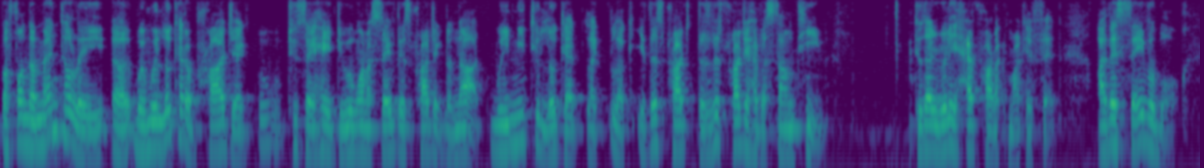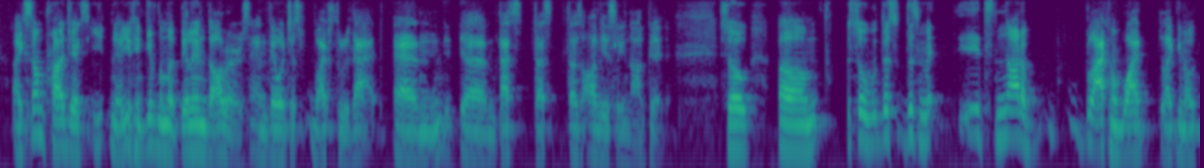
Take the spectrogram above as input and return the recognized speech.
but fundamentally, uh, when we look at a project to say, hey, do we want to save this project or not? We need to look at like, look, if this project does this project have a sound team? do they really have product market fit? Are they savable? Like some projects, you, know, you can give them a billion dollars and they will just wipe through that, and um, that's that's that's obviously not good. So um, so this this it's not a black and white like you know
